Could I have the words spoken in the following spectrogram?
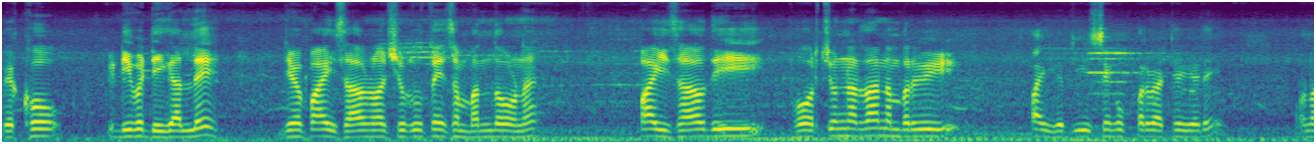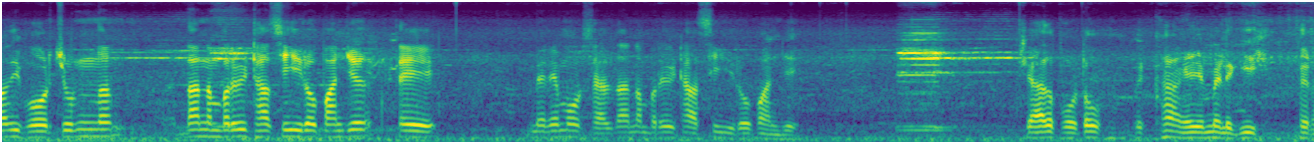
ਵੇਖੋ ਕਿੱਡੀ ਵੱਡੀ ਗੱਲ ਏ। ਜਿਵੇਂ ਭਾਈ ਸਾਹਿਬ ਨਾਲ ਸ਼ੁਰੂ ਤੋਂ ਹੀ ਸੰਬੰਧ ਹੋਣ। ਭਾਈ ਸਾਹਿਬ ਦੀ ਫੋਰਚੂਨਰ ਦਾ ਨੰਬਰ ਵੀ ਭਾਈ ਗੁਰਜੀਤ ਸਿੰਘ ਉੱਪਰ ਬੈਠੇ ਜਿਹੜੇ। ਉਹਨਾਂ ਦੀ ਫੋਰਚੂਨਰ ਦਾ ਨੰਬਰ ਵੀ 8805 ਤੇ ਮੇਰੇ ਮੋਟਰਸਾਈਕਲ ਦਾ ਨੰਬਰ ਵੀ 8805 ਏ। ਸ਼ਾਇਦ ਫੋਟੋ ਵੇਖਾਂਗੇ ਜੇ ਮਿਲ ਗਈ ਫਿਰ।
